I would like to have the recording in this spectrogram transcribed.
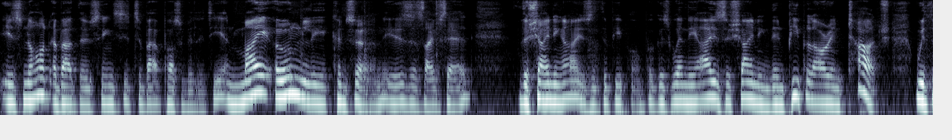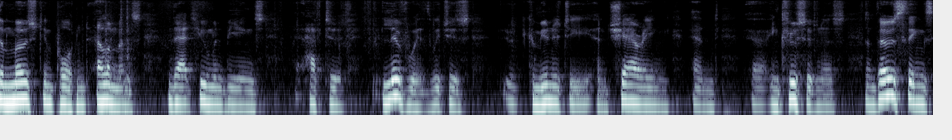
is not about those things, it's about possibility. And my only concern is, as I've said, the shining eyes of the people. Because when the eyes are shining, then people are in touch with the most important elements that human beings have to live with, which is community and sharing and uh, inclusiveness. And those things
